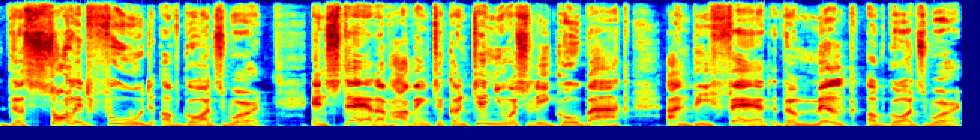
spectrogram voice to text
the solid food of God's word instead of having to continuously go back and be fed the milk of God's word.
